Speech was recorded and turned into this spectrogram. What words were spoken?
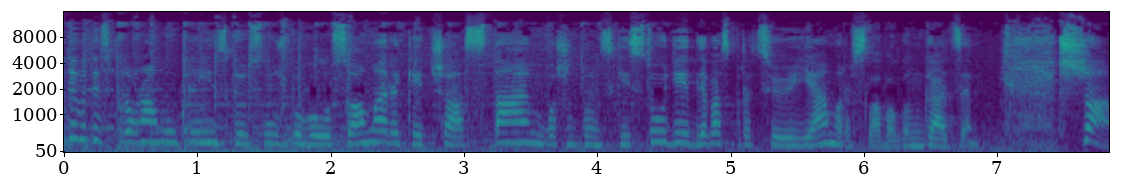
Ви програму Української служби голосу Америки. Час тайм в Вашингтонській студії. Для вас працюю я, Мирослава Гонгадзе. США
